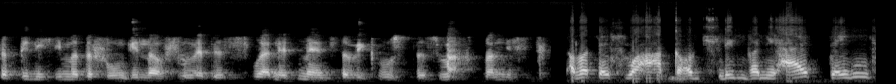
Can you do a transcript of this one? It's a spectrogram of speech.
da bin ich immer davon gelaufen, weil das war nicht meins, da habe ich gewusst, das macht man nicht. Aber das war auch ganz schlimm, wenn ich heute denke,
